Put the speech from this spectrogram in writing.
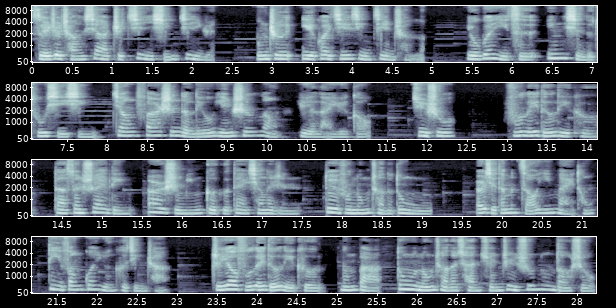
随着长夏至渐行渐远，风车也快接近建成了。有关一次阴险的突袭行将发生的流言声浪越来越高。据说，弗雷德里克。打算率领二十名个个带枪的人对付农场的动物，而且他们早已买通地方官员和警察。只要弗雷德里克能把动物农场的产权证书弄到手，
